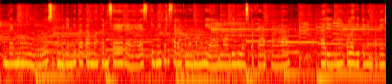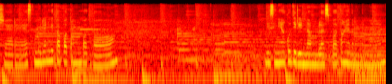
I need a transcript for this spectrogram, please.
Sampai mulus kemudian kita tambahkan seres. Ini terserah teman-teman ya mau dihias pakai apa. Hari ini aku lagi pengen pakai seres. Kemudian kita potong-potong. Di sini aku jadi 16 potong ya teman-teman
